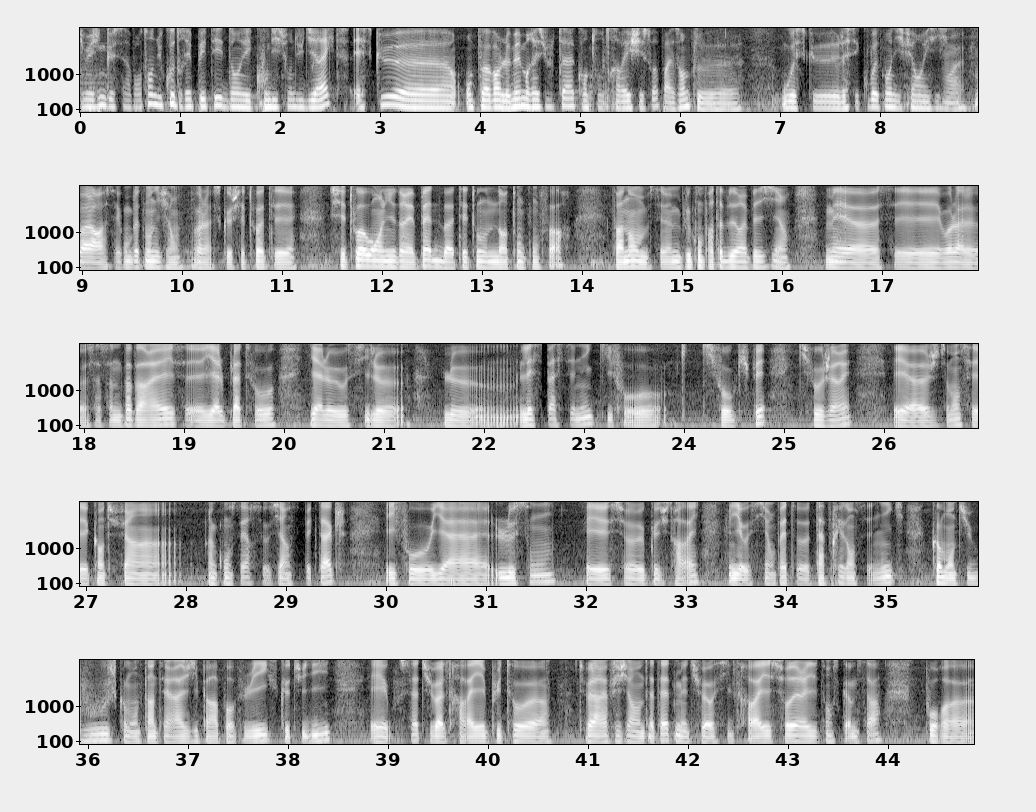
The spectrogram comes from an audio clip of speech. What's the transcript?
J'imagine que c'est important du coup de répéter dans les conditions du direct. Est-ce que euh, on peut avoir le même résultat quand on travaille chez soi par exemple euh, ou est-ce que là c'est complètement différent ici? Ouais, bah alors c'est complètement différent. Voilà, parce que chez toi chez toi ou en lieu de répète, bah es dans ton confort. Enfin non, c'est même plus confortable de répéter ici. Hein. Mais euh, c'est voilà, ça sonne pas pareil, il y a le plateau, il y a aussi le l'espace scénique qu'il faut qu'il faut occuper, qu'il faut gérer. Et justement, c'est quand tu fais un, un concert, c'est aussi un spectacle. Et il faut, il y a le son et sur, que tu travailles, mais il y a aussi en fait euh, ta présence scénique, comment tu bouges, comment tu interagis par rapport au public, ce que tu dis. Et ça, tu vas le travailler plutôt, euh, tu vas le réfléchir dans ta tête, mais tu vas aussi le travailler sur des résistances comme ça pour, euh,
